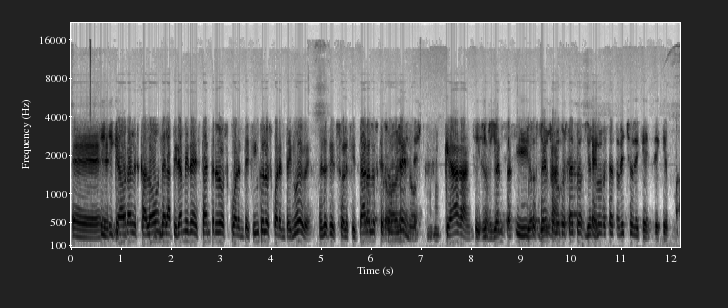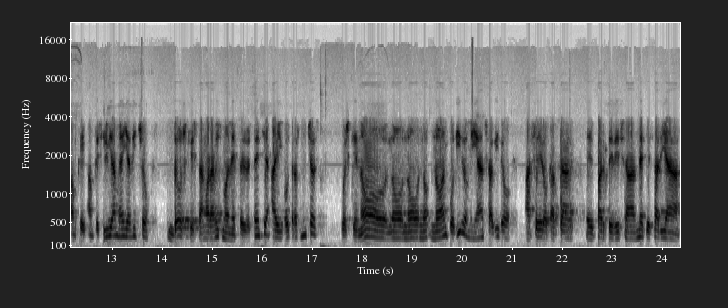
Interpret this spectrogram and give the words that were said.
Eh, es que ahora el escalón de la pirámide está entre los 45 y los 49. Es decir, solicitar a los que son menos que hagan y, sostentan, y sostengan. Yo solo constato, yo solo constato el hecho de que, de que aunque, aunque Silvia me haya dicho dos que están ahora mismo en efervescencia, hay otras muchas pues que no, no, no, no, no han podido ni han sabido hacer o captar eh, parte de esa necesaria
